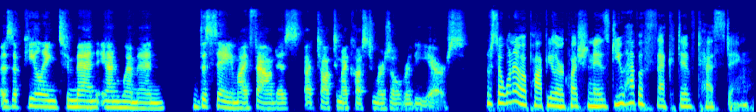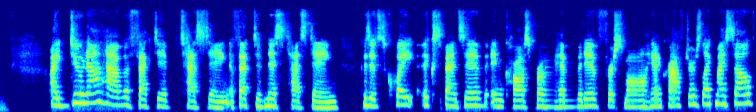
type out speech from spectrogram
is appealing to men and women the same I found as I've talked to my customers over the years. So, one of a popular question is Do you have effective testing? I do not have effective testing, effectiveness testing, because it's quite expensive and cost prohibitive for small handcrafters like myself.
